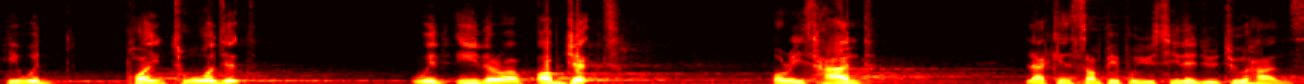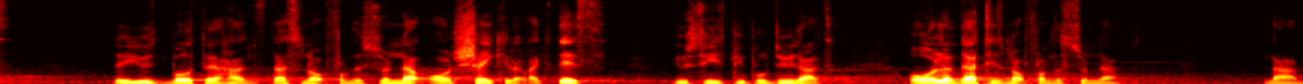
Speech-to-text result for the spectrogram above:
he would point towards it with either an object or his hand Like in some people you see they do two hands. They use both their hands. That's not from the sunnah or shaking it like this. You see people do that. All of that is not from the sunnah. Naam.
